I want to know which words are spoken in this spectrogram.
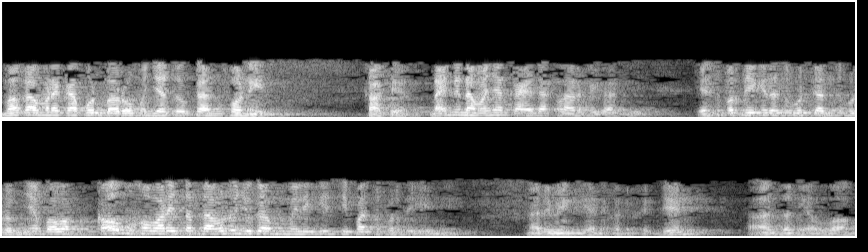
maka mereka pun baru menjatuhkan vonis kafir. Nah ini namanya kaidah klarifikasi. Ya seperti kita sebutkan sebelumnya bahwa kaum khawarij terdahulu juga memiliki sifat seperti ini. Nah demikian ikhwan fillah. Azani Allah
